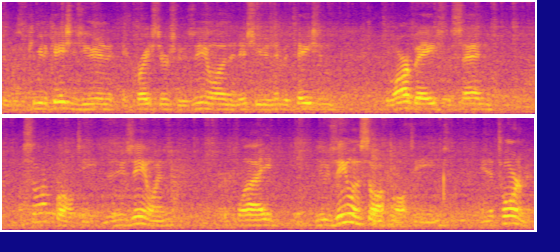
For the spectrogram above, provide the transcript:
there was a communications unit in Christchurch, New Zealand, and issued an invitation to our base to send a softball team to New Zealand to play New Zealand softball teams in a tournament.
